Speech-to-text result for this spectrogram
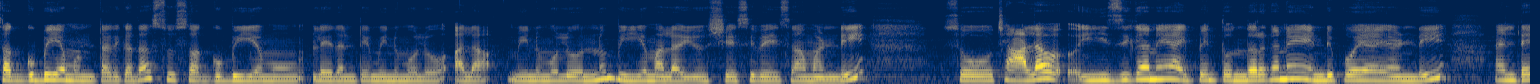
సగ్గు బియ్యం ఉంటుంది కదా సో సగ్గు బియ్యము లేదంటే మినుములు అలా మినుములను బియ్యం అలా యూజ్ చేసి వేసామండి. సో చాలా ఈజీగానే అయిపోయింది తొందరగానే ఎండిపోయాయండి. అంటే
